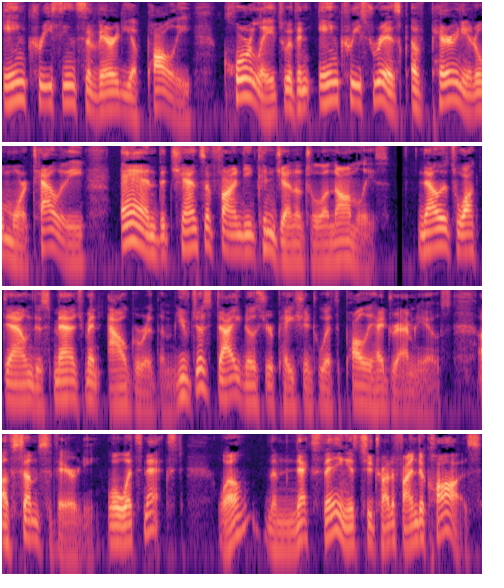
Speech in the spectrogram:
increasing severity of poly correlates with an increased risk of perinatal mortality and the chance of finding congenital anomalies. Now let's walk down this management algorithm. You've just diagnosed your patient with polyhydramnios of some severity. Well, what's next? Well, the next thing is to try to find a cause.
